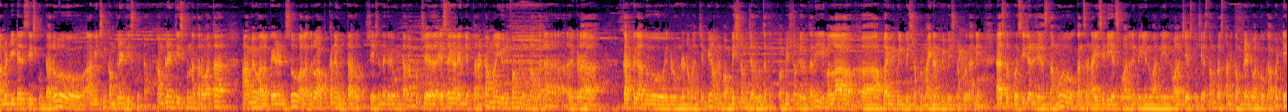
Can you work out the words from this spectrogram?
ఆమె డీటెయిల్స్ తీసుకుంటారు. ఆమె ఇచ్చిన కంప్లైంట్ తీసుకుంటారు. కంప్లైంట్ తీసుకున్న తర్వాత ఆమె వాళ్ళ పేరెంట్స్ వాళ్ళందరూ ఆ పక్కనే ఉంటారు. స్టేషన్ దగ్గరే ఉంటారు. అప్పుడు ఎస్ఐ గారు ఏం చెప్తారంటే అమ్మ యూనిఫామ్లో ఉన్నావు కదా ఇక్కడ కరెక్ట్ కాదు ఇక్కడ ఉండటం అని చెప్పి ఆమెను పంపించడం జరుగుతుంది. పంపించడం జరుగుతుంది. ఈ మళ్ళా అబ్బాయిని పిలిపించినప్పుడు మైనర్ని పిలిపించినప్పుడు కానీ యాజ్ పర్ ప్రొసీజర్ చేస్తాము. కన్సర్న్ ఐసీడిఎస్ వాళ్ళని మిగిలిన వాళ్ళని ఇన్వాల్వ్ చేస్తూ చేస్తాం. ప్రస్తుతానికి కంప్లైంట్ వరకు కాబట్టి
